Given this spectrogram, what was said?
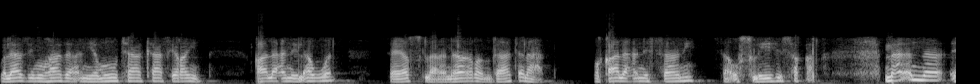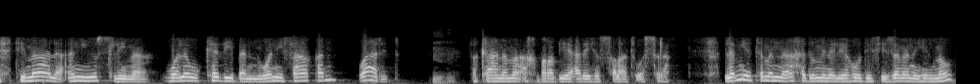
ولازم هذا أن يموتا كافرين. قال عن الأول سيصلى نارا ذات لهب وقال عن الثاني سأصليه سقر. مع أن احتمال أن يسلم ولو كذبا ونفاقا وارد. فكان ما أخبر به عليه الصلاة والسلام. لم يتمنى أحد من اليهود في زمنه الموت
